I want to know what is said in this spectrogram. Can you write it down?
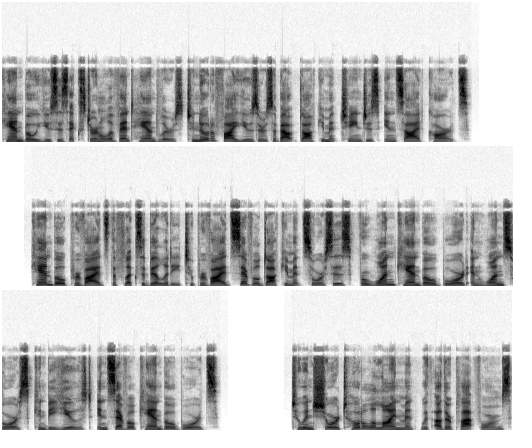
KanBo uses external event handlers to notify users about document changes inside cards. KanBo provides the flexibility to provide several document sources for one KanBo board and one source can be used in several KanBo boards. To ensure total alignment with other platforms,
